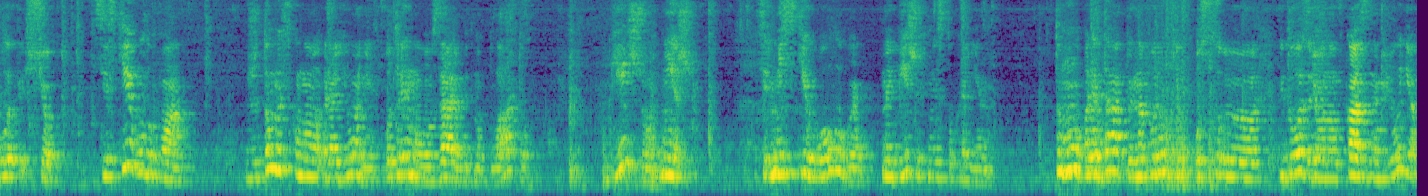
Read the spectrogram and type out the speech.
бути, щоб сільський голова в Житомирському районі отримував заробітну плату більшу, ніж ці міські голови найбільших міст України. Тому передати на поруки е, підозрюваним вказаним людям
